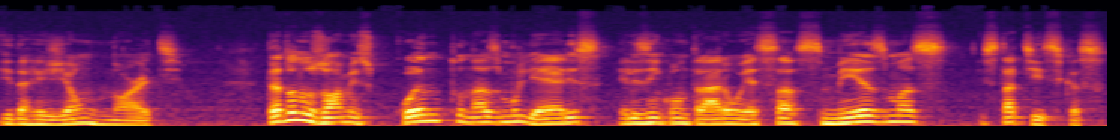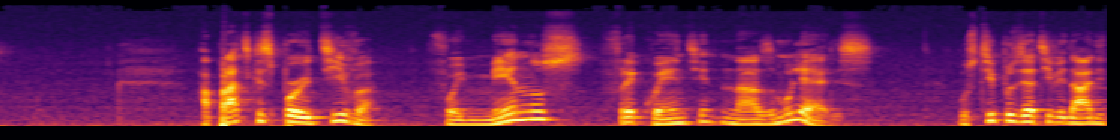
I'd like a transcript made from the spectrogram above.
e da região norte. Tanto nos homens quanto nas mulheres, eles encontraram essas mesmas estatísticas. A prática esportiva foi menos frequente nas mulheres. Os tipos de atividade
